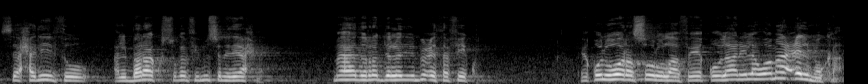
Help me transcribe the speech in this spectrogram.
sida xadiidu albara ku sugan fii musnadi axmed ma hada arajul aladii bucitha fiikum? Yaquul huwa rasuulu llah fayaquulaani lah wamaa cilmuka?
